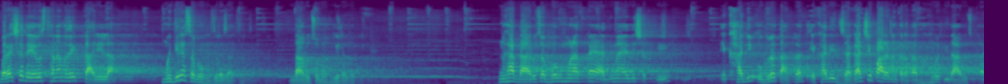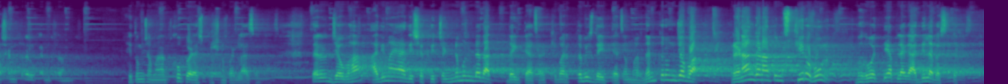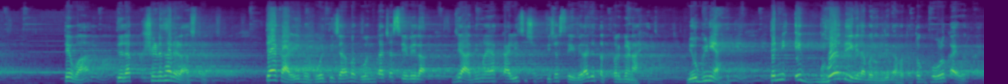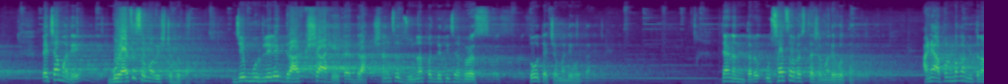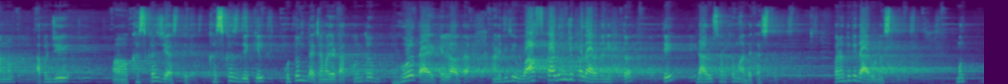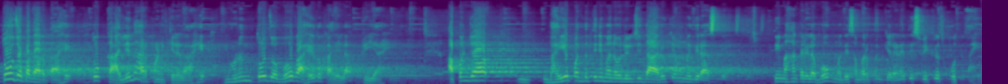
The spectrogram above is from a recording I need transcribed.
बऱ्याचशा देवस्थानामध्ये कालीला मदिराचा भोग दिला जातो. दारूचा भोग दिला जातो. मग हा दारूचा भोग मुळात काय आदिमायादी शक्ती? एखादी उग्र ताकद एखादी जगाची पालन करता भगवती दारूचं प्राशन करेल का मित्रांनो? हे तुमच्या मनात खूप वेळा प्रश्न पडला असेल. तर जेव्हा आदिमाया आदिशक्ती चंडमुंड दात दैत्याचा किंवा रक्तबीज दैत्याचं मर्दन करून जेव्हा रणांगणातून स्थिर होऊन भगवती आपल्या गादीला बसते तेव्हा तिला क्षीण झालेला असतो. त्या काळी भगवतीच्या भगवंताच्या सेवेला जे आदिमाया कालीच्या शक्तीच्या सेवेला जे तत्परगण आहेत योगिणी आहेत त्यांनी एक घोळ देवीला बनवून दिला होता. तो घोळ काय होता? त्याच्यामध्ये गुळाचा समाविष्ट होता. जे मुरलेले द्राक्ष आहे त्या द्राक्षांचा जुना पद्धतीचा रस तो त्याच्यामध्ये होता. त्यानंतर उसाचा रस त्याच्यामध्ये होता. आणि आपण बघा मित्रांनो आपण जी खसखस जी असते खसखस देखील कुठून त्याच्यामध्ये टाकून तो घोळ तयार केला होता आणि तिची वाफ काढून जे पदार्थ निघतं ते दारूसारखं मादक असतं. परंतु ती दारू नसते. मग तो जो पदार्थ आहे तो कालीला अर्पण केलेला आहे म्हणून तो जो भोग आहे तो कालीला प्रिय आहे. आपण ज्या बाह्य पद्धतीने बनवलेली जी दारू किंवा मदिरा असते ती महाकालीला भोगमध्ये समर्पण केल्याने ते स्वीकृत होत नाही.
